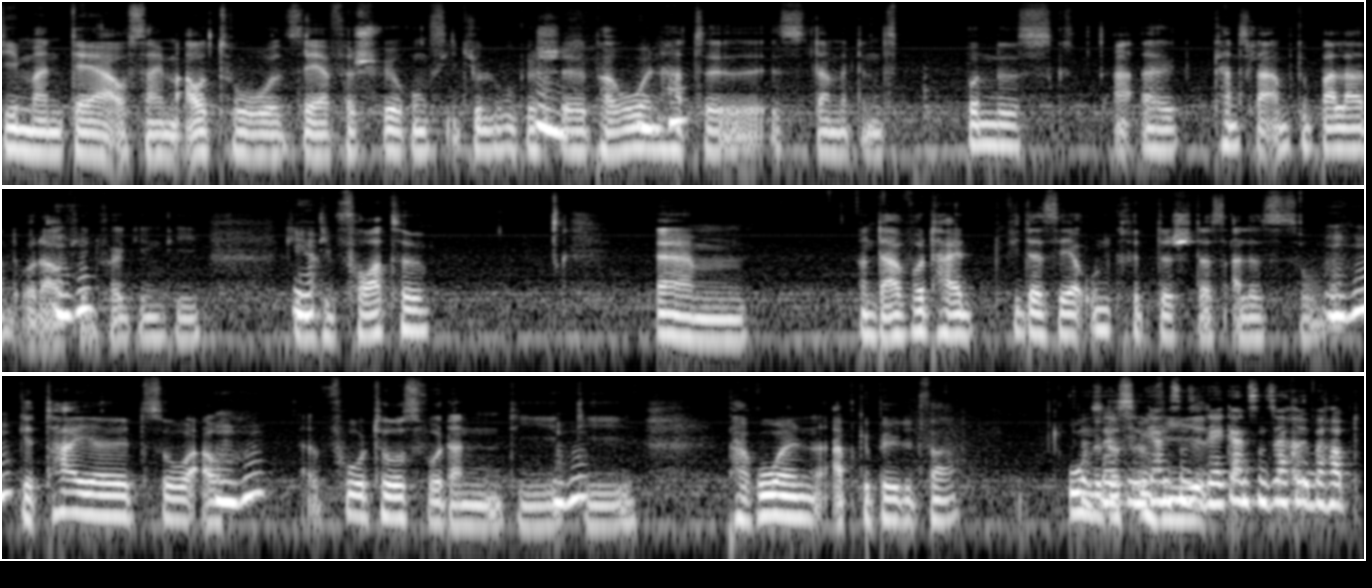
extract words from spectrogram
jemand, der auf seinem Auto sehr verschwörungsideologische Parolen hatte, ist damit ins Bundeskanzleramt geballert oder auf jeden Fall gegen die, gegen Ja. die Pforte. Ähm, und da wurde halt wieder sehr unkritisch das alles so geteilt, so auch äh, Fotos, wo dann die, die Parolen abgebildet war. Ohne dass halt dass den ganzen, irgendwie. der ganzen Sache überhaupt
